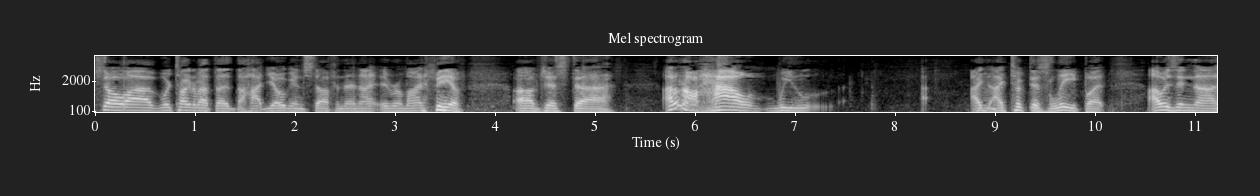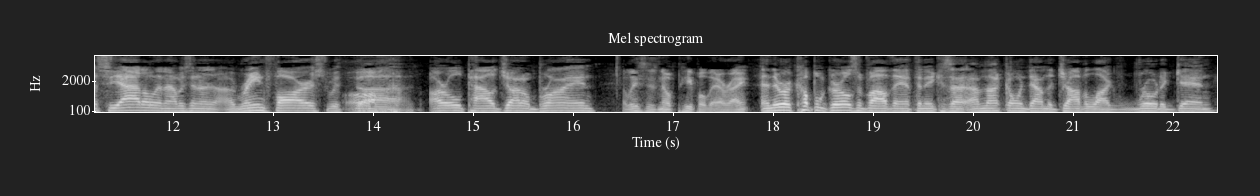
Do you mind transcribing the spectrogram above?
so uh, we're talking about the the hot yoga and stuff, and then I, it reminded me of of just uh, I don't know how we I I took this leap, but. I was in uh, Seattle and I was in a, a rainforest with uh, our old pal John O'Brien. At least there's no people there, right? And there were a couple girls involved, Anthony, because I'm not going down the Java Log Road again.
